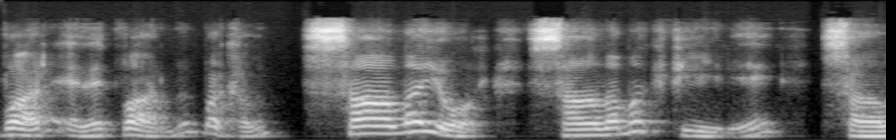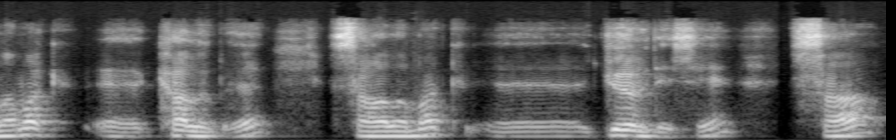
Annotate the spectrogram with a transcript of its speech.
Var, evet var mı? Bakalım. Sağlıyor. Sağlamak fiili, sağlamak e, kalıbı, sağlamak e, gövdesi, sağ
